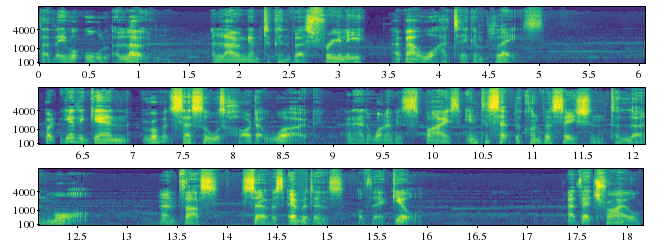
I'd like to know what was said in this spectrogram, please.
that they were all alone, allowing them to converse freely about what had taken place. But yet again, Robert Cecil was hard at work and had one of his spies intercept the conversation to learn more, and thus serve as evidence of their guilt. At their trial,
